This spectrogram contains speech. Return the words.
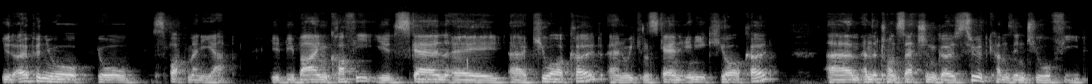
you'd open your your Spot Money app. You'd be buying coffee. You'd scan a, a QR code, and we can scan any QR code. Um, and the transaction goes through. It comes into your feed.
